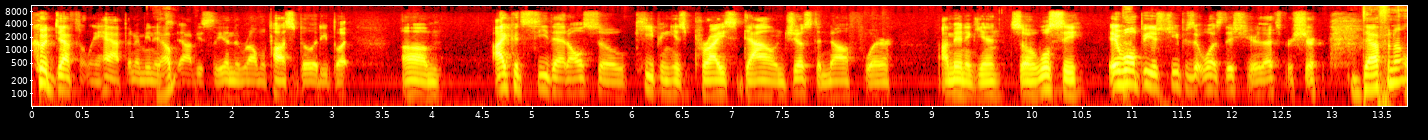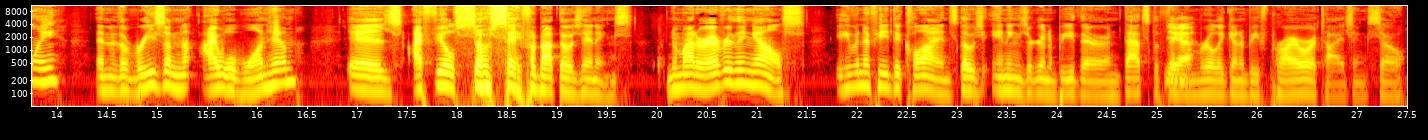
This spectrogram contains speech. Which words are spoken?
could definitely happen. I mean, it's obviously in the realm of possibility, but, um, I could see that also keeping his price down just enough where I'm in again. So we'll see. It won't be as cheap as it was this year, that's for sure. Definitely. And the reason I will want him is I feel so safe about those innings. No matter everything else, even if he declines, those innings are going to be there, and that's the thing Yeah. I'm really going to be prioritizing. So,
